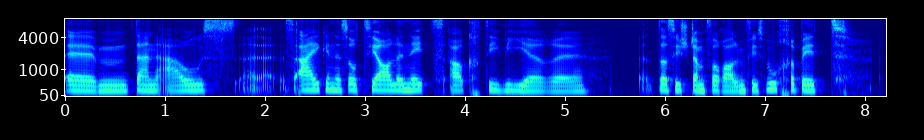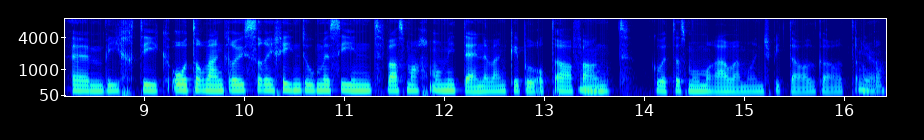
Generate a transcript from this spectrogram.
ähm, dann auch das, äh, das, eigene soziale Netz aktivieren. Das ist dann vor allem fürs Wochenbett ähm, wichtig. Oder wenn größere Kinder rum sind, was macht man mit denen, wenn die Geburt anfängt? Mhm. Gut, das muss man auch, wenn man ins Spital geht. Aber, ja.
